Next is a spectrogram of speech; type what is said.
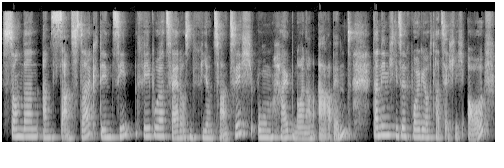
sondern am Samstag, den 10. Februar 2024 um halb neun am Abend. Dann nehme ich diese Folge auch tatsächlich auf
